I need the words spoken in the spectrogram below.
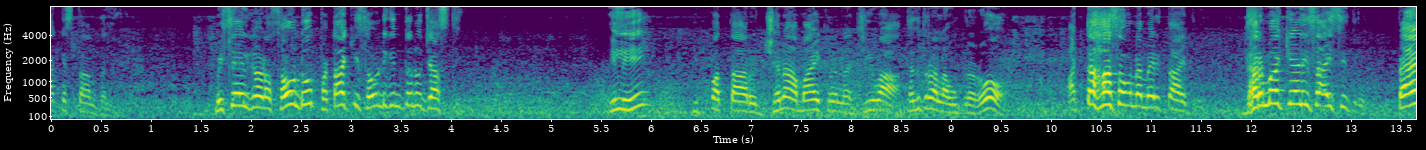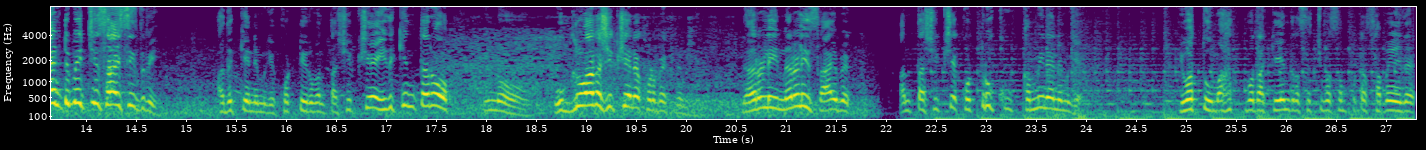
ಪಾಕಿಸ್ತಾನದಲ್ಲಿ. ಮಿಸೈಲ್ಗಳ ಸೌಂಡು ಪಟಾಕಿ ಸೌಂಡ್ಗಿಂತಲೂ ಜಾಸ್ತಿ. ಇಲ್ಲಿ ಇಪ್ಪತ್ತಾರು ಜನ ಅಮಾಯಕರನ್ನ ಜೀವ ತೆಗೆದ್ರಲ್ಲ ಉಗ್ರರು? ಅಟ್ಟಹಾಸವನ್ನು ಮೆರಿತಾ ಇದ್ರು. ಧರ್ಮ ಕೇಳಿ ಸಾಯಿಸಿದ್ರಿ, ಪ್ಯಾಂಟ್ ಬಿಚ್ಚಿ ಸಾಯಿಸಿದ್ರಿ. ಅದಕ್ಕೆ ನಿಮಗೆ ಕೊಟ್ಟಿರುವಂಥ ಶಿಕ್ಷೆ ಇದಕ್ಕಿಂತಲೂ ಇನ್ನು ಉಗ್ರವಾದ ಶಿಕ್ಷೆನೇ ಕೊಡಬೇಕು ನಿಮಗೆ. ನರಳಿ ನರಳಿ ಸಾಯಬೇಕು. ಅಂಥ ಶಿಕ್ಷೆ ಕೊಟ್ಟರೂ ಕಮ್ಮಿನೇ ನಿಮಗೆ. ಇವತ್ತು ಮಹತ್ವದ ಕೇಂದ್ರ ಸಚಿವ ಸಂಪುಟ ಸಭೆ ಇದೆ.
